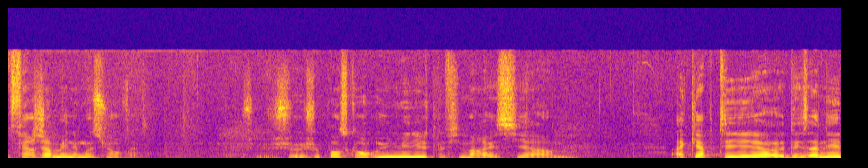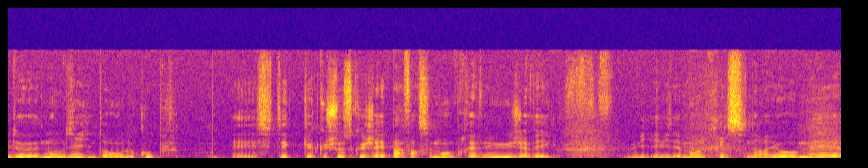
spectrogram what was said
faire, germer une émotion en fait. Je, pense qu'en une minute le film a réussi à, capter euh, des années de non-dit dans le couple. Et c'était quelque chose que je n'avais pas forcément prévu. J'avais évidemment écrit le scénario, mais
